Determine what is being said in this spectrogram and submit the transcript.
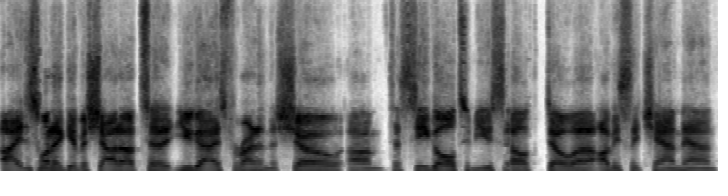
I just want to give a shout out to you guys for running the show, um, to Seagull, to Muselk, Doa, obviously Chan Man.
